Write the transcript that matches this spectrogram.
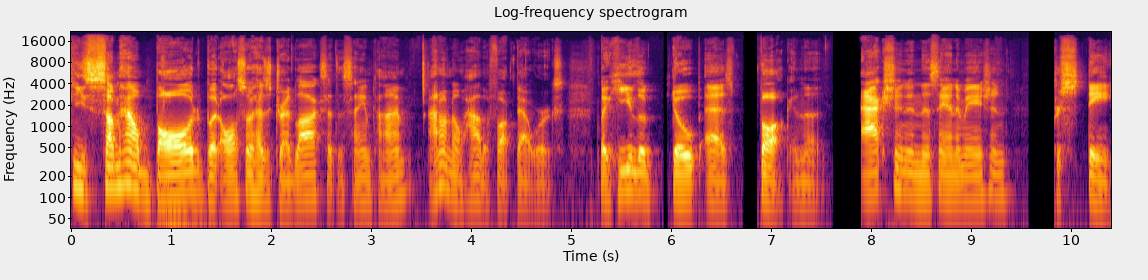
He's somehow bald, but also has dreadlocks at the same time. I don't know how the fuck that works, but he looked dope as fuck, and the action in this animation pristine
